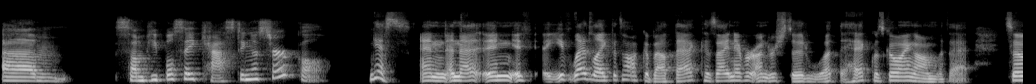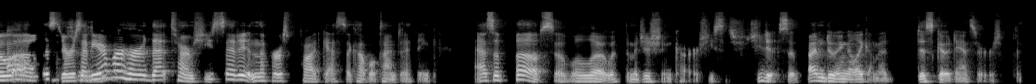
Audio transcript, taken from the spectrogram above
Um some people say casting a circle. Yes, and and that and if if I'd like to talk about that because I never understood what the heck was going on with that. So, uh, Oh, listeners, have you ever heard that term? She said it in the first podcast a couple times, I think. As above, so below with the magician card. She said she did. So I'm doing it like I'm a disco dancer or something.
